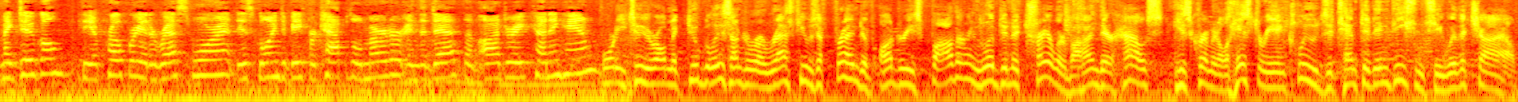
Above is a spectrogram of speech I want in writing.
McDougal, the appropriate arrest warrant is going to be for capital murder in the death of Audrey Cunningham. 42 year old McDougal is under arrest. He was a friend of Audrey's father and lived in a trailer behind their house. His criminal history includes attempted indecency with a child.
